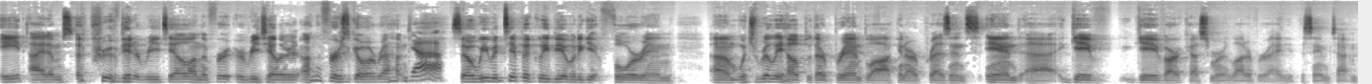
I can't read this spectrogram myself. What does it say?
eight items approved at a retail on the fir- retailer on the first go around. Yeah. So we would typically be able to get four in, um, which really helped with our brand block and our presence, and uh, gave gave our customer a lot of variety at the same time.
